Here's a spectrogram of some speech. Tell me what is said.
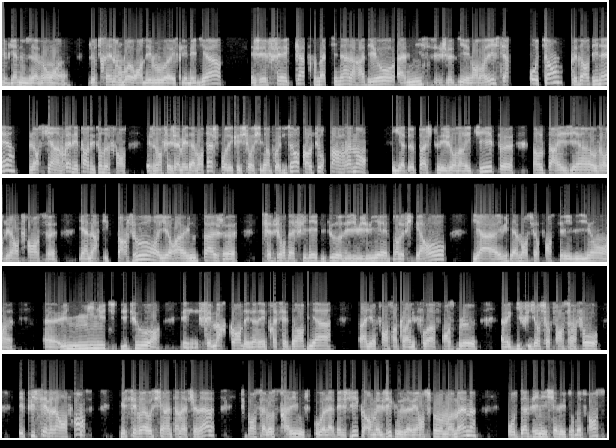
eh bien, nous avons euh, de très nombreux rendez-vous avec les médias. J'ai fait quatre matinales radio à Nice jeudi et vendredi, c'est-à-dire autant que d'ordinaire lorsqu'il y a un vrai départ du Tour de France. Et je n'en fais jamais davantage pour des questions aussi d'emploi du temps. Quand le Tour part vraiment, il y a deux pages tous les jours dans l'équipe. Euh, dans le Parisien, aujourd'hui en France, il y a un article par jour. Il y aura une page euh, sept jours d'affilée du 12 au 18 juillet dans le Figaro. Il y a évidemment sur France Télévisions euh, une minute du tour, des faits marquants des années précédentes. Il y a Radio France, encore une fois, France Bleu, avec diffusion sur France Info. Et puis c'est vrai en France, mais c'est vrai aussi à l'international. Je pense à l'Australie ou à la Belgique. En Belgique, vous avez en ce moment même, aux dates initiales du Tour de France,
